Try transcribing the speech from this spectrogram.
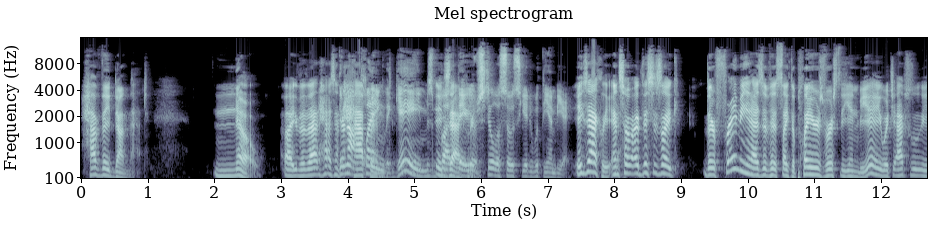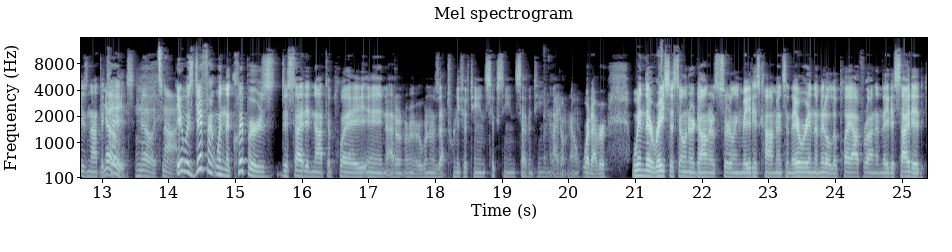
Have they done that? No. Like that hasn't. They're not happened. playing the games, but exactly. they are still associated with the NBA. Exactly, and yeah. so uh, this is like they're framing it as if it's like the players versus the NBA, which absolutely is not the no, case. No, it's not. It was different when the Clippers decided not to play in, I don't remember, when was that, 2015, 16, 17? I don't know, whatever. When their racist owner, Donald Sterling, made his comments and they were in the middle of the playoff run and they decided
